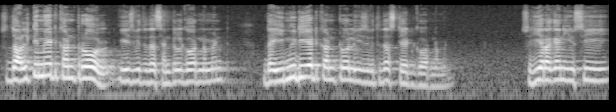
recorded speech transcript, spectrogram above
So, the ultimate control is with the central government, the immediate control is with the state government. So, here again you see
